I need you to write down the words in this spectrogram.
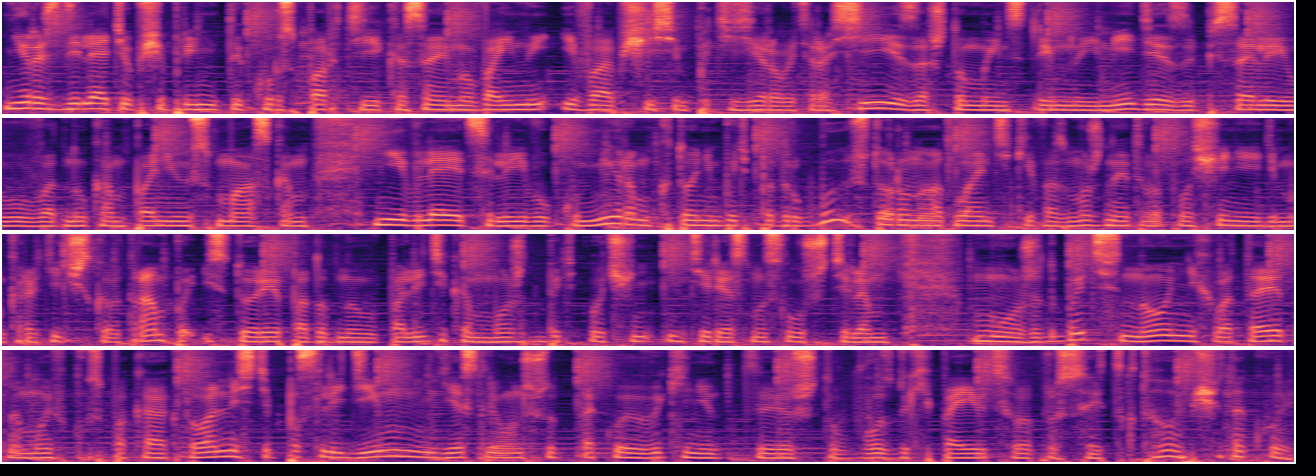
не разделять общепринятый курс партии касаемо войны и вообще симпатизировать России, за что мейнстримные медиа записали его в одну компанию с Маском. Не является ли его кумиром кто-нибудь по другую сторону Атлантики? Возможно, это воплощение демократического Трампа. История подобного политика может быть очень интересна слушателям. Может быть, но не хватает, на мой вкус, пока актуальности. Последим, если он что-то такое выкинет, э, что в воздухе появится вопрос, это кто вообще такой?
